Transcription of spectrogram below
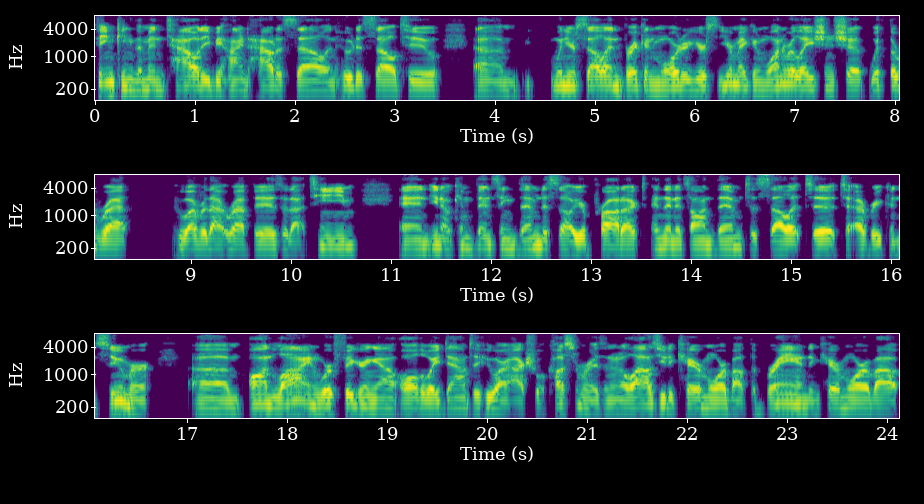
thinking, the mentality behind how to sell and who to sell to. Um, when you're selling brick and mortar, you're you're making one relationship with the rep, whoever that rep is or that team, and you know convincing them to sell your product, and then it's on them to sell it to to every consumer. Um, online, we're figuring out all the way down to who our actual customer is, and it allows you to care more about the brand and care more about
